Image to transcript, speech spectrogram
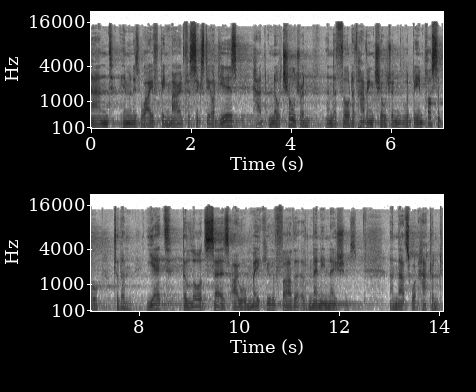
and him and his wife, been married for 60 odd years, had no children and the thought of having children would be impossible to them. Yet the Lord says, I will make you the father of many nations. And that's what happened.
